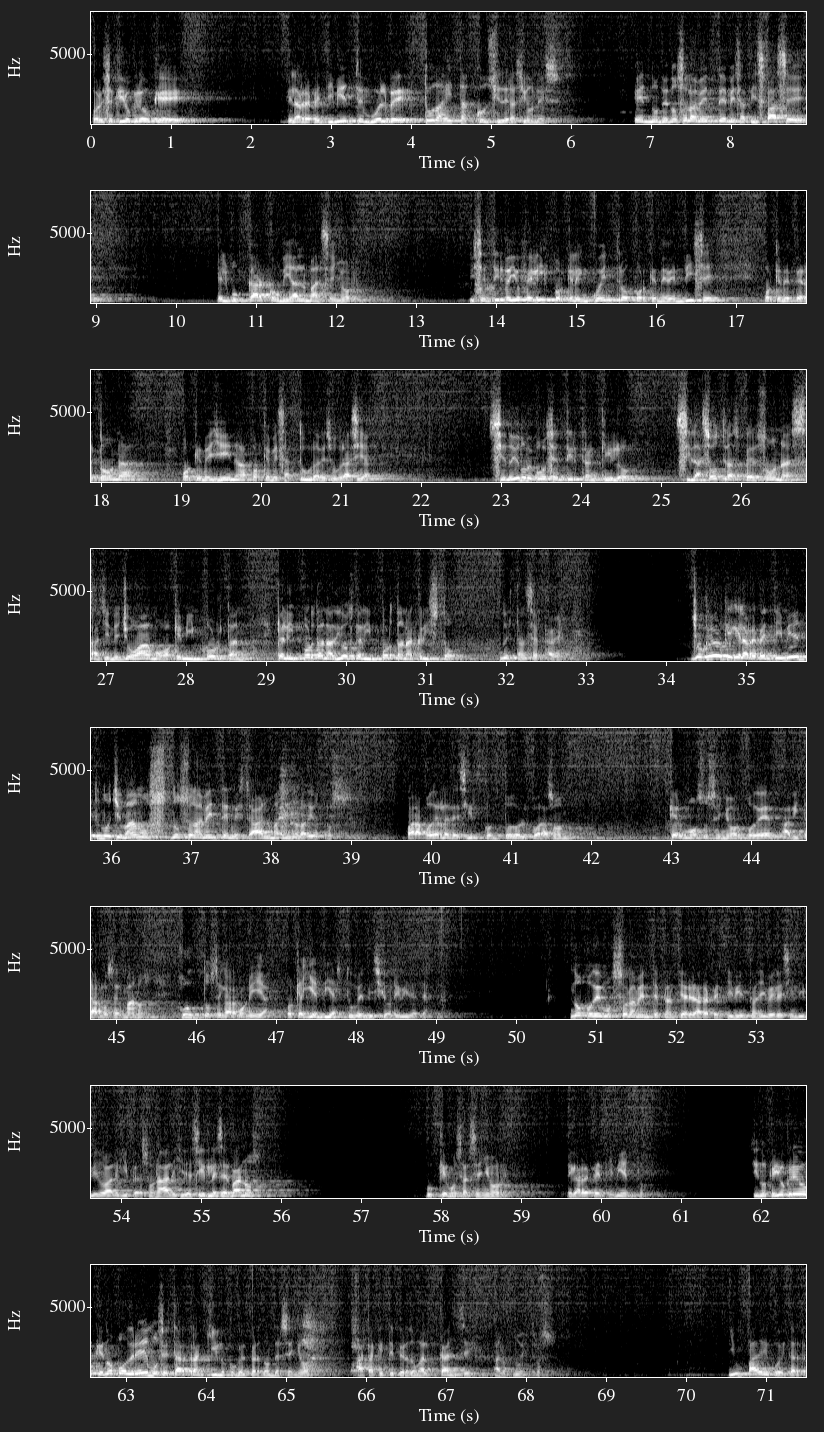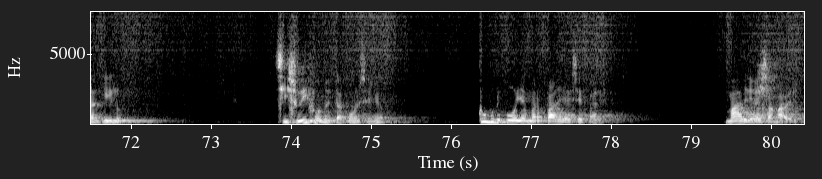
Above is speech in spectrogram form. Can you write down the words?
Por eso es que yo creo que el arrepentimiento envuelve todas estas consideraciones en donde no solamente me satisface el buscar con mi alma al Señor y sentirme yo feliz porque le encuentro, porque me bendice, porque me perdona, porque me llena, porque me satura de su gracia. Sino yo no me puedo sentir tranquilo si las otras personas a quienes yo amo, a que me importan, que le importan a Dios, que le importan a Cristo, no están cerca de Él. Yo creo que en el arrepentimiento nos llevamos no solamente nuestra alma, sino la de otros para poderle decir con todo el corazón, qué hermoso Señor poder habitar los hermanos juntos en armonía, porque allí envías tu bendición y vida eterna. No podemos solamente plantear el arrepentimiento a niveles individuales y personales y decirles, hermanos, busquemos al Señor en arrepentimiento, sino que yo creo que no podremos estar tranquilos con el perdón del Señor hasta que este perdón alcance a los nuestros. Y un padre puede estar tranquilo si su hijo no está con el Señor. ¿Cómo le puedo llamar padre a ese padre? Madre a esa madre.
